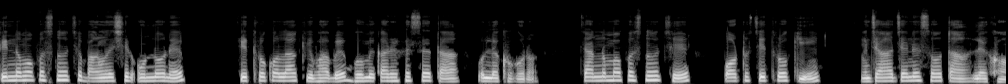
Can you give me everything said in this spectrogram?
তিন নম্বর প্রশ্ন হচ্ছে, বাংলাদেশের উন্নয়নে চিত্রকলা কীভাবে ভূমিকা রেখেছে তা উল্লেখ করো। চার নম্বর প্রশ্ন হচ্ছে, পটচিত্র কি? যা জেনেছো তা লেখো।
